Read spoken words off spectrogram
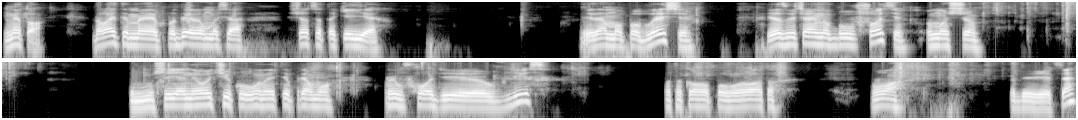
не то. Давайте ми подивимося, що це таке є. Йдемо поближче. Я, звичайно, був в шоці, тому що тому що я не очікував знайти прямо при вході в ліс по такого повороту. О, подивіться,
